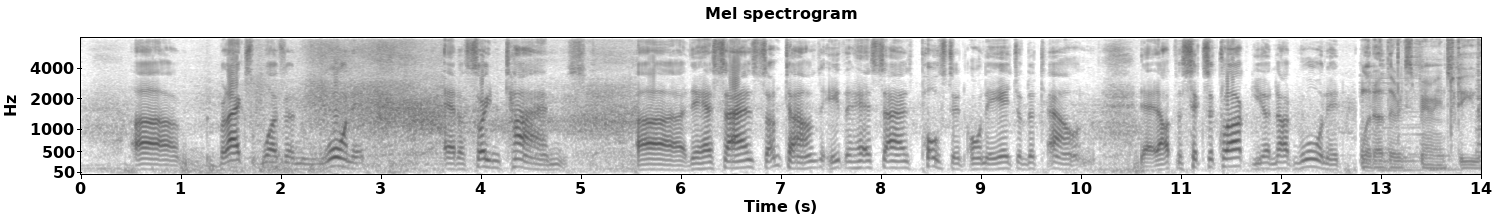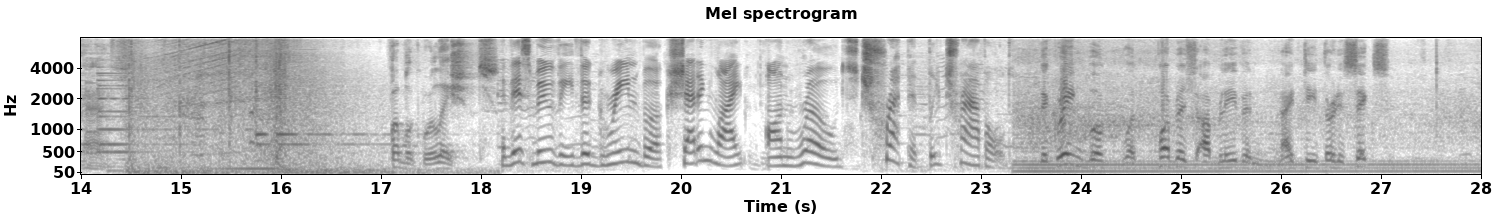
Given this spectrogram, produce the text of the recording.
uh, blacks wasn't wanted at a certain times uh, they had signs, some towns even had signs posted on the edge of the town that after six o'clock, you're not wanted. What other experience do you have? Public relations. This movie, The Green Book, shedding light on roads trepidly traveled. The Green Book was published, I believe, in 1936.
